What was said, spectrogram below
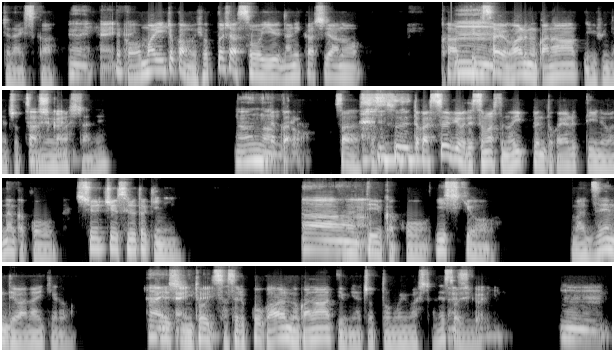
じゃないですか。はい、はい、なんかはい。お参りとかもひょっとしたらそういう何かしらの科学的作用があるのかなっていうふうにはちょっと思いましたね。何なんだろさあ、数 とか数秒で済ませたのを1分とかやるっていうのはなんかこう集中するときに、う。ああ。なんていうかこう意識を、まあ善ではないけど、はい、精神に統一させる効果があるのかなっていうふうにはちょっと思いましたね、そういう。確かに。うん。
